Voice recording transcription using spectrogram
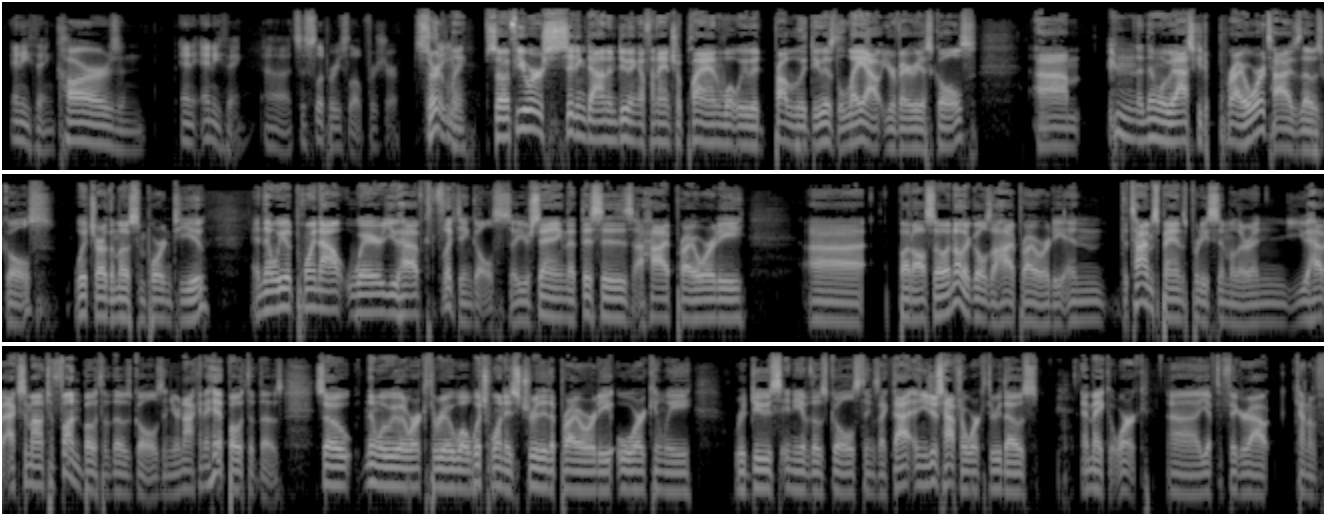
anything, cars and any, anything. Uh, it's a slippery slope for sure. Certainly. So if you were sitting down and doing a financial plan, what we would probably do is lay out your various goals. Um, and then we would ask you to prioritize those goals, which are the most important to you. And then we would point out where you have conflicting goals. So you're saying that this is a high priority, uh, but also another goal is a high priority, and the time span is pretty similar, and you have X amount to fund both of those goals, and you're not going to hit both of those. So then we would work through well, which one is truly the priority, or can we reduce any of those goals, things like that, and you just have to work through those and make it work. Uh, you have to figure out kind of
